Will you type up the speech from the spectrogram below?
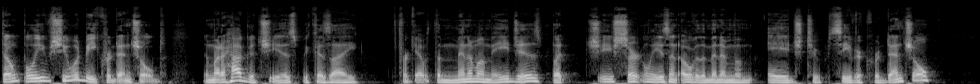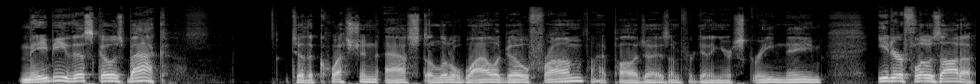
don't believe she would be credentialed, no matter how good she is, because I forget what the minimum age is, but she certainly isn't over the minimum age to receive a credential. Maybe this goes back to the question asked a little while ago from, I apologize, I'm forgetting your screen name, Eater Flozada.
